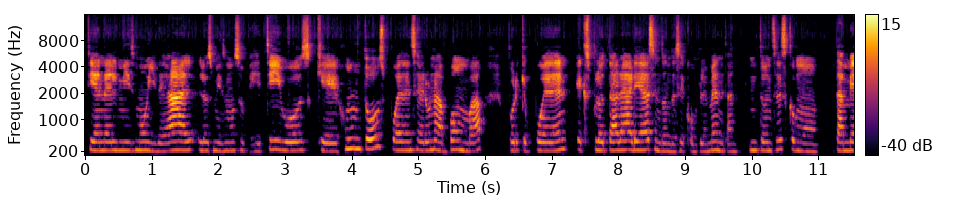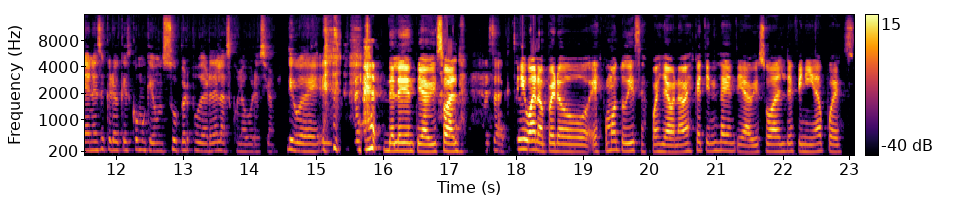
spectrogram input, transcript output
tiene el mismo ideal, los mismos objetivos, que juntos pueden ser una bomba porque pueden explotar áreas en donde se complementan. Entonces, como también ese creo que es como que un superpoder de las colaboraciones. Digo, de... de la identidad visual. Exacto. Sí, bueno, pero es como tú dices, pues ya una vez que tienes la identidad visual definida, pues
